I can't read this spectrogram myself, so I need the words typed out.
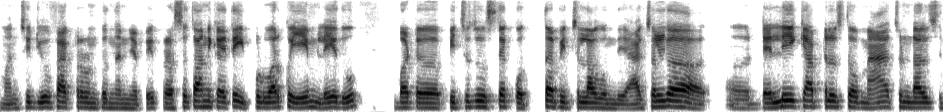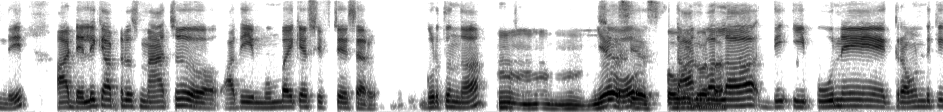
మంచి డ్యూ ఫ్యాక్టర్ ఉంటుందని చెప్పి. ప్రస్తుతానికి అయితే ఇప్పుడు వరకు ఏం లేదు. బట్ పిచ్ చూస్తే కొత్త పిచ్ లాగా ఉంది. యాక్చువల్గా ఢిల్లీ క్యాపిటల్స్తో మ్యాచ్ ఉండాల్సింది. ఆ ఢిల్లీ క్యాపిటల్స్ మ్యాచ్ అది ముంబైకే షిఫ్ట్ చేశారు. గుర్తుందా? దాని వల్ల. ఈ పూణే గ్రౌండ్కి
